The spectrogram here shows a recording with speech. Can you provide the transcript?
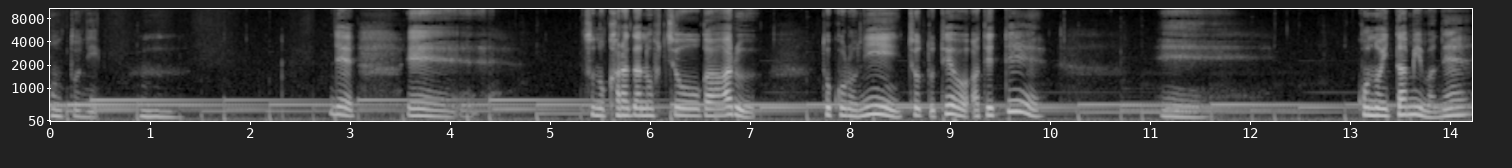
本当に。うん、で、えー、その体の不調があるところにちょっと手を当てて、えーこの痛みはね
